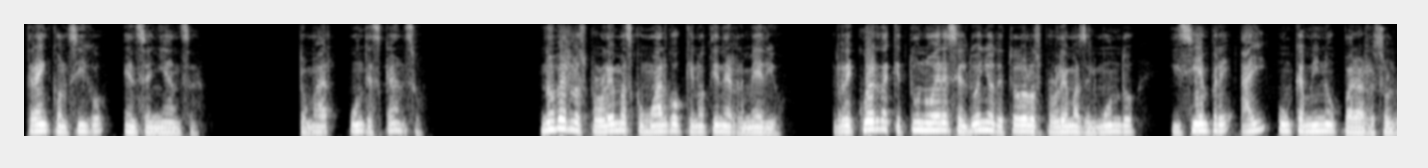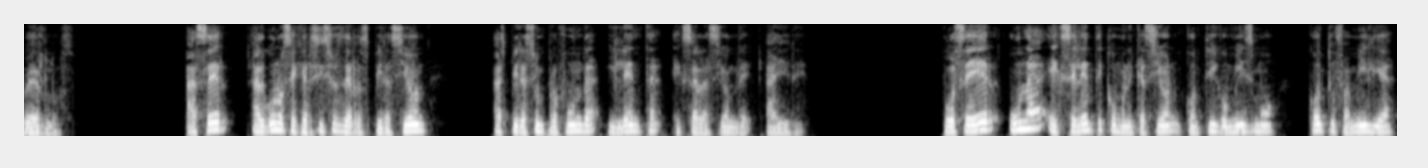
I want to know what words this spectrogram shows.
traen consigo enseñanza. Tomar un descanso. No ver los problemas como algo que no tiene remedio. Recuerda que tú no eres el dueño de todos los problemas del mundo y siempre hay un camino para resolverlos. Hacer algunos ejercicios de respiración, aspiración profunda y lenta exhalación de aire. Poseer una excelente comunicación contigo mismo con tu familia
